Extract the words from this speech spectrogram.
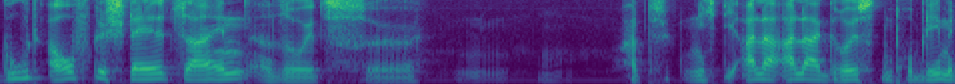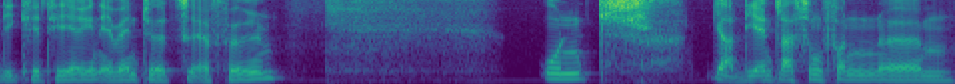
gut aufgestellt sein. Also jetzt äh, hat nicht die aller, allergrößten Probleme, die Kriterien eventuell zu erfüllen. Und ja, die Entlassung von ähm,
